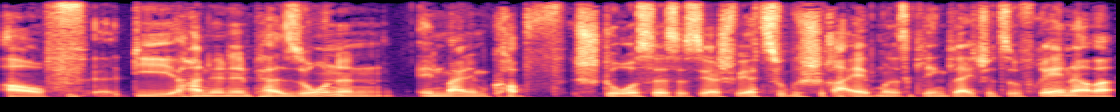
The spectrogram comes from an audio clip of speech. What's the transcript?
auf die handelnden Personen in meinem Kopf stoße. Es ist sehr schwer zu beschreiben und es klingt gleich schizophren, aber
